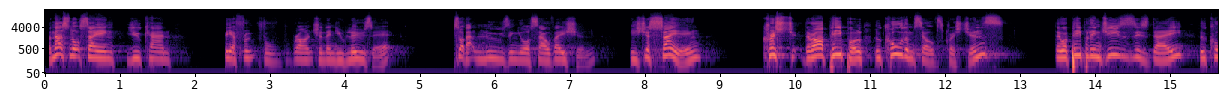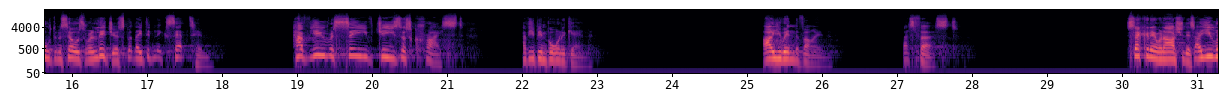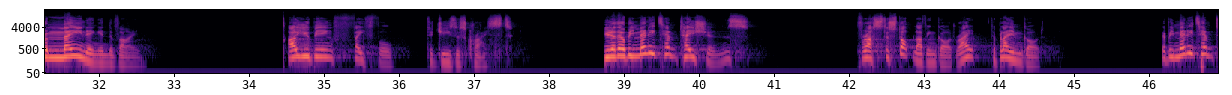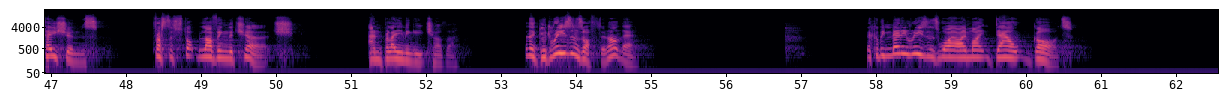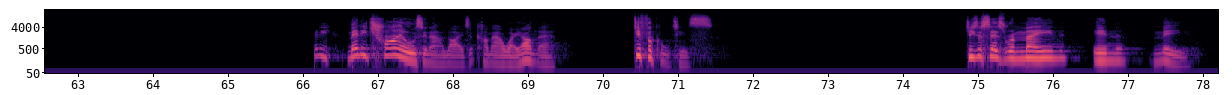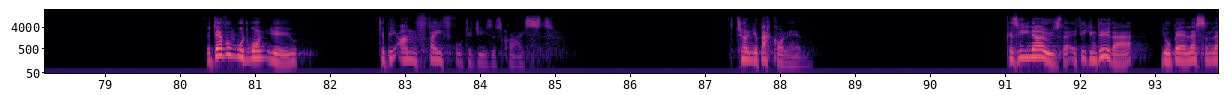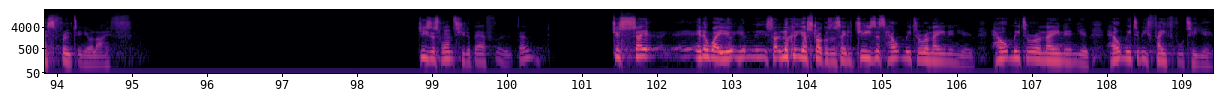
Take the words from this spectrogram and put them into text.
And that's not saying you can be a fruitful branch and then you lose it. It's not about losing your salvation. He's just saying Christian, there are people who call themselves Christians. There were people in Jesus' day who called themselves religious, but they didn't accept him. Have you received Jesus Christ? Have you been born again? Are you in the vine? That's first. Secondly, I want to ask you this Are you remaining in the vine? Are you being faithful to Jesus Christ? You know, there'll be many temptations for us to stop loving God, right? To blame God. There'll be many temptations for us to stop loving the church and blaming each other. And there are good reasons often, aren't there? There could be many reasons why I might doubt God. Many, many trials in our lives that come our way, aren't there? Difficulties. Jesus says, Remain in me. The devil would want you to be unfaithful to Jesus Christ, to turn your back on him. Because he knows that if he can do that, you'll bear less and less fruit in your life. Jesus wants you to bear fruit. Don't just say, in a way, you, you look at your struggles and say, Jesus, help me to remain in you. Help me to remain in you. Help me to be faithful to you.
